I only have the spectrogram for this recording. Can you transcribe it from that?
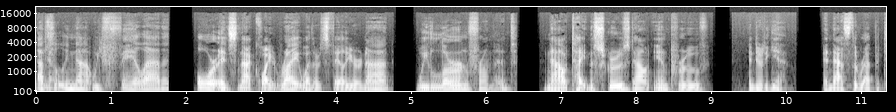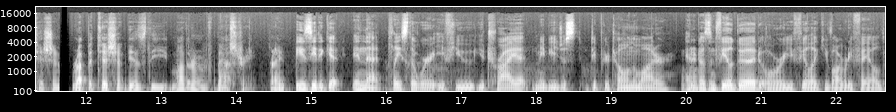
Absolutely no. not. We fail at it, or it's not quite right, whether it's failure or not. We learn from it. Now tighten the screws down, improve, and do it again. And that's the repetition. Repetition is the mother of mastery, right? Easy to get in that place though where if you you try it, maybe you just dip your toe in the water mm-hmm. and it mm-hmm. doesn't feel good or you feel like you've already failed.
